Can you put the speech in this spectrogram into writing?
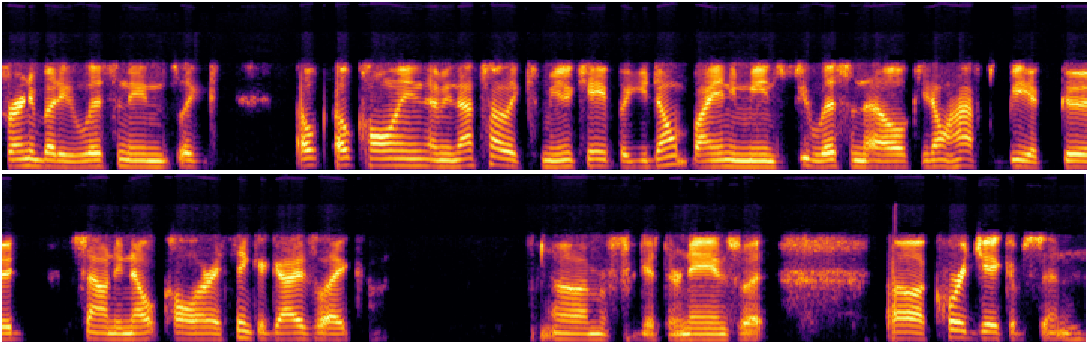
for anybody listening, like elk, elk calling, I mean, that's how they communicate, but you don't by any means, if you listen to elk, you don't have to be a good sounding elk caller. I think of guys like, um, I forget their names, but uh, Corey Jacobson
